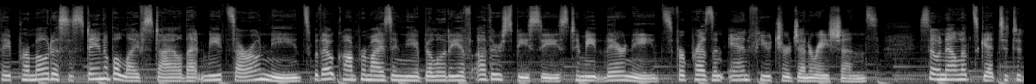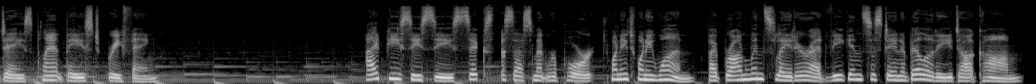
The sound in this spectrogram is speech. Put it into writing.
They promote a sustainable lifestyle that meets our own needs without compromising the ability of other species to meet their needs for present and future generations. So now let's get to today's plant based briefing. IPCC 6th Assessment Report 2021 by Bronwyn Slater at vegansustainability.com.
